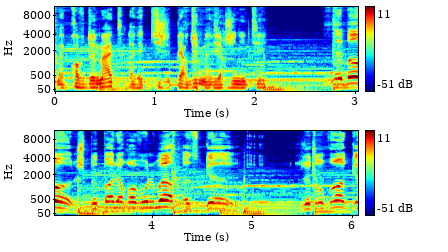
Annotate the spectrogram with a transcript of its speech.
ma prof de maths avec qui j'ai perdu ma virginité. Mais bon, je peux pas leur en vouloir parce que je comprends que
